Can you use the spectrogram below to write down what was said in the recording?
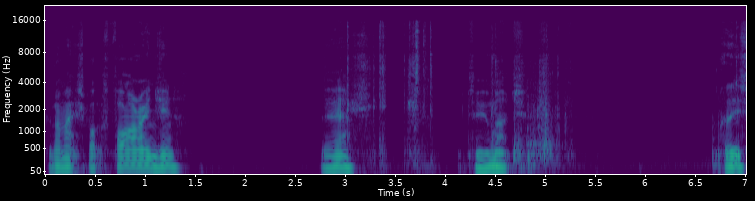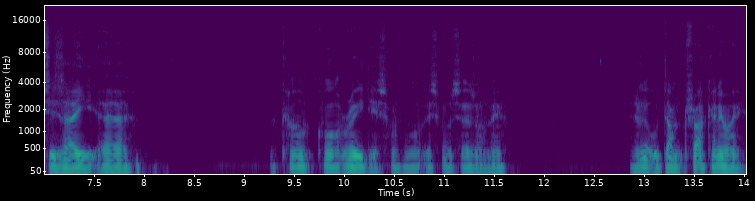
got a Matchbox fire engine. There. Too much. This is a. Uh, I can't quite read this one, what this one says on here. A little dump truck anyway.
